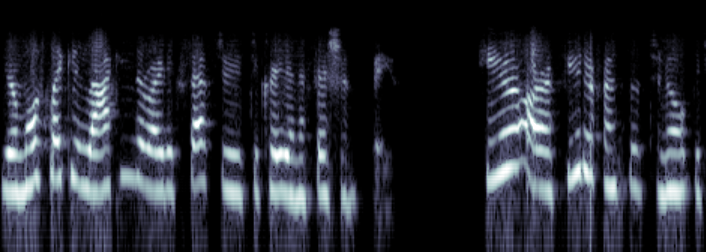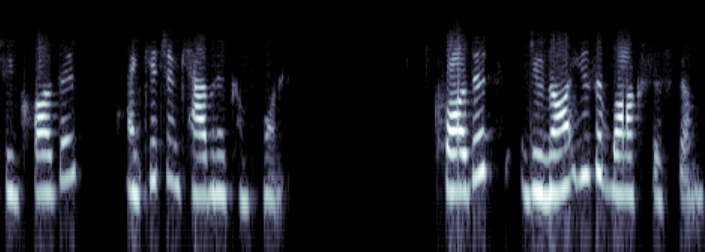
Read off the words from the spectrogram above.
you're most likely lacking the right accessories to create an efficient space. Here are a few differences to note between closets and kitchen cabinet components. Closets do not use a box system.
